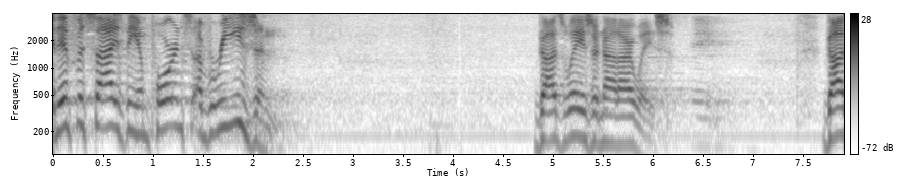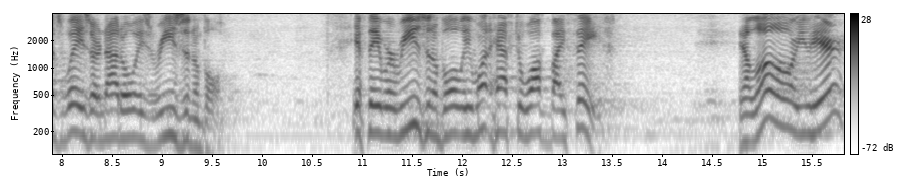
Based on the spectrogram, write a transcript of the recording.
It emphasized the importance of reason. God's ways are not our ways. God's ways are not always reasonable. If they were reasonable, we wouldn't have to walk by faith. Hello, are you here?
